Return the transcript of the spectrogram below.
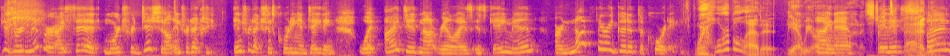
Because remember, I said more traditional introduction. Introductions, courting, and dating. What I did not realize is gay men are not very good at the courting. We're horrible at it. Yeah, we are. I know. at it. Straight and it's bed. fun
